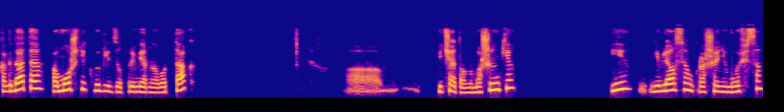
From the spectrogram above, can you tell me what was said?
когда-то помощник выглядел примерно вот так. Печатал на машинке, и являлся украшением офиса.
